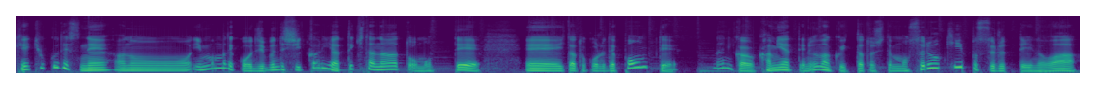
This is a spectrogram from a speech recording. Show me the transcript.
結局ですね、あのー、今までこう自分でしっかりやってきたなと思って、えー、いたところでポンって何かが噛み合って、ね、うまくいったとしても、それをキープするっていうのは、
